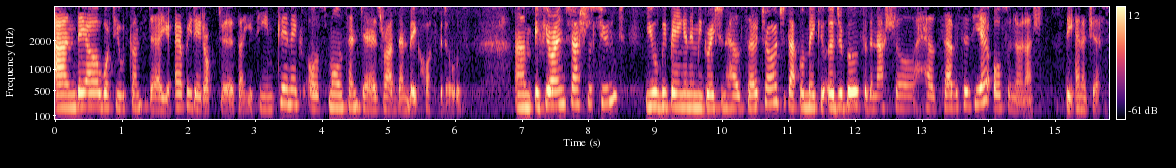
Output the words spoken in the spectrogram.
and they are what you would consider your everyday doctors that you see in clinics or small centers rather than big hospitals. Um, if you're an international student, you'll be paying an immigration health surcharge that will make you eligible for the National Health Services here, also known as the NHS.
